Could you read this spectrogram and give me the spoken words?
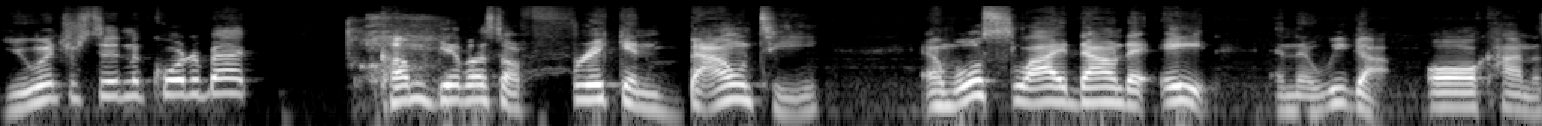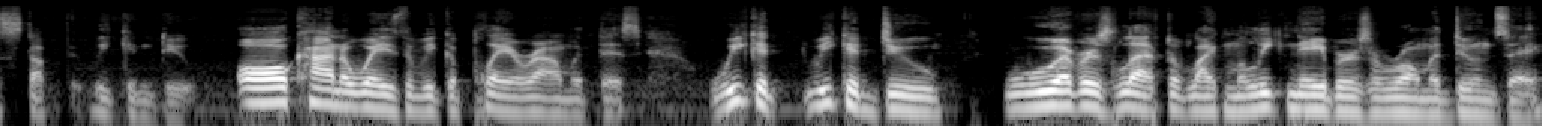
you interested in a quarterback? Come give us a freaking bounty, and we'll slide down to eight. And then we got all kind of stuff that we can do, all kind of ways that we could play around with this. We could we could do whoever's left of like Malik Nabers or Rome Odunze.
